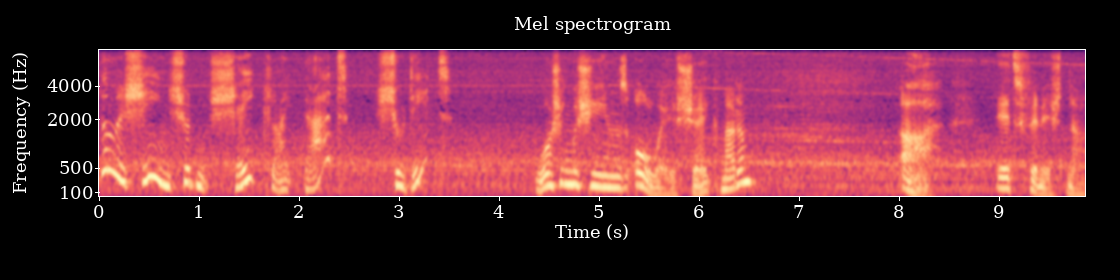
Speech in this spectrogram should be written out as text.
The machine shouldn't shake like that, should it? Washing machines always shake, madam. Ah, it's finished now.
